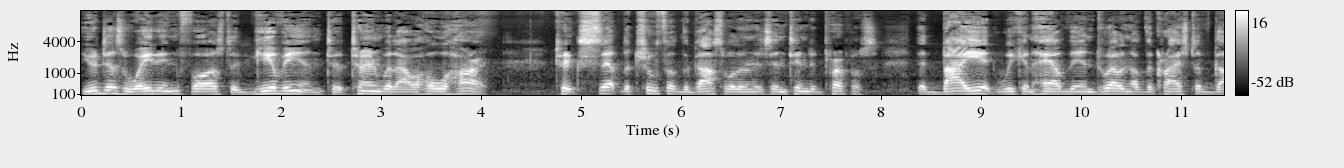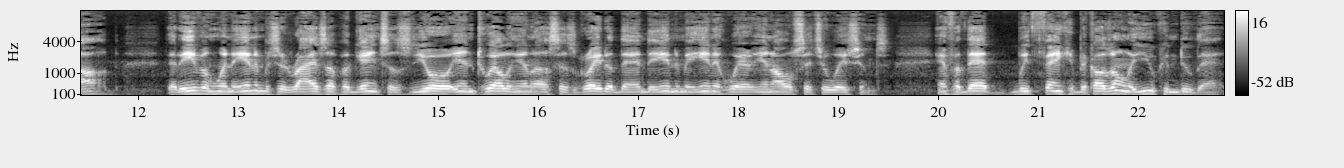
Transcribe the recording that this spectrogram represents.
you're just waiting for us to give in, to turn with our whole heart, to accept the truth of the gospel and its intended purpose, that by it we can have the indwelling of the Christ of God. That even when the enemy should rise up against us, your indwelling in us is greater than the enemy anywhere in all situations. And for that, we thank you because only you can do that.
